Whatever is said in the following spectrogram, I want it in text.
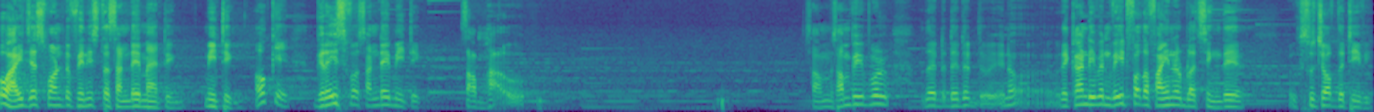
oh, I just want to finish the Sunday meeting. Meeting. Okay, grace for Sunday meeting. Somehow. Some, some people, they, they, they- you know, they can't even wait for the final blessing. They switch off the TV.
